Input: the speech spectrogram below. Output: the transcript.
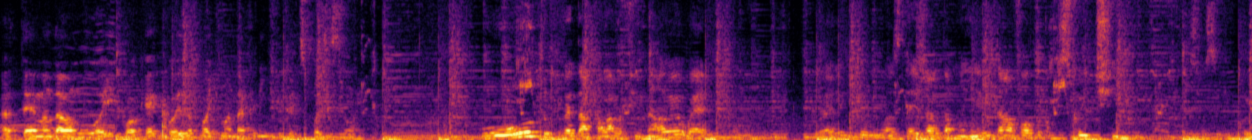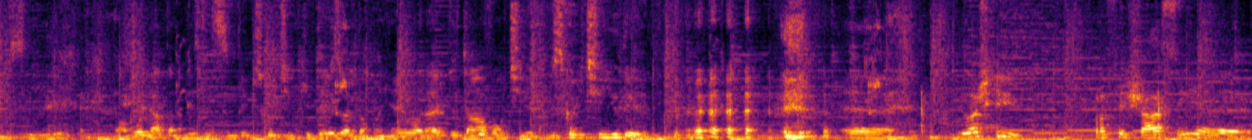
até mandar um oi, qualquer coisa pode mandar que a gente fica à disposição aí. O outro que vai dar a palavra final é o Wellington. O Wellington, às 10 horas da manhã, ele dá uma volta com biscoitinho. Tá? Então se você vir conhecer ele, dá uma olhada na mesa dele se não tem biscoitinho, porque 10 horas da manhã é o horário de dar uma voltinha com o biscoitinho dele. é, eu acho que para fechar assim, é,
